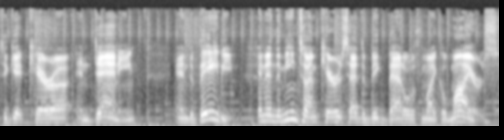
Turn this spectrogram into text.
to get Kara and Danny and the baby. And in the meantime, Kara's had the big battle with Michael Myers.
